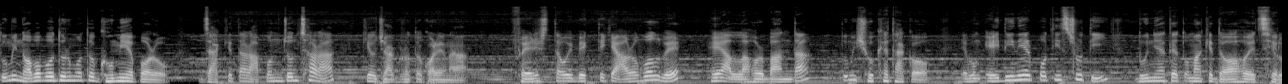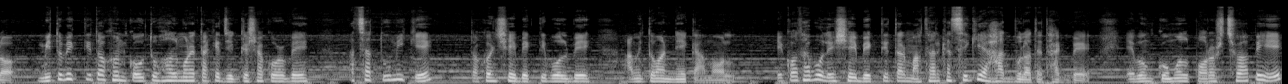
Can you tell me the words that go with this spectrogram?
তুমি নববধূর মতো ঘুমিয়ে পড়ো, যাকে তার আপনজন ছাড়া কেউ জাগ্রত করে না। ফেরেশতা ওই ব্যক্তিকে আরও বলবে, হে আল্লাহর বান্দা তুমি সুখে থাকো এবং এই দিনের প্রতিশ্রুতি দুনিয়াতে তোমাকে দেওয়া হয়েছিল। মৃত ব্যক্তি তখন কৌতূহল মনে তাকে জিজ্ঞাসা করবে আচ্ছা তুমি কে? তখন সেই ব্যক্তি বলবে, আমি তোমার নেক আমল। এ কথা বলে সেই ব্যক্তি তার মাথার কাছে গিয়ে হাত বোলাতে থাকবে এবং কোমল পরশ ছোঁয়া পেয়ে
